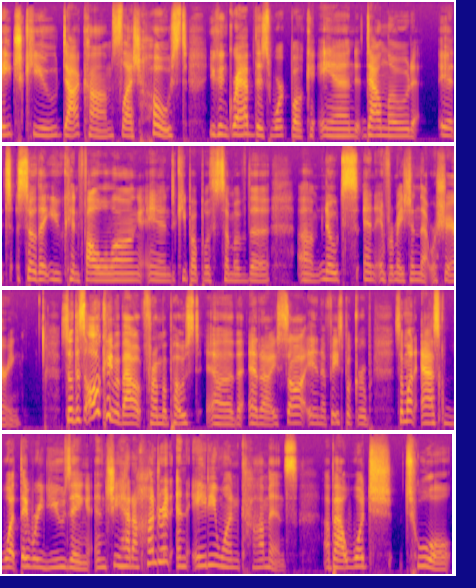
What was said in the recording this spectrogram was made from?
coursecreatorshq.com slash host, you can grab this workbook and download it so that you can follow along and keep up with some of the um, notes and information that we're sharing. So this all came about from a post uh, that, that I saw in a Facebook group. Someone asked what they were using, and she had 181 comments about which tool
